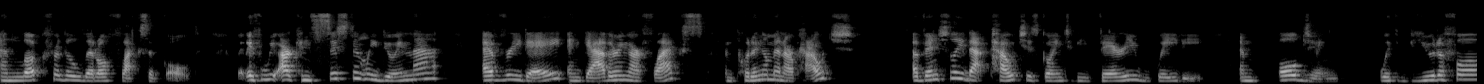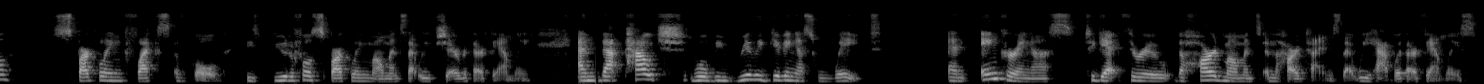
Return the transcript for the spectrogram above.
and look for the little flecks of gold. But if we are consistently doing that every day and gathering our flecks and putting them in our pouch, Eventually, that pouch is going to be very weighty and bulging with beautiful, sparkling flecks of gold, these beautiful, sparkling moments that we've shared with our family. And that pouch will be really giving us weight and anchoring us to get through the hard moments and the hard times that we have with our families.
